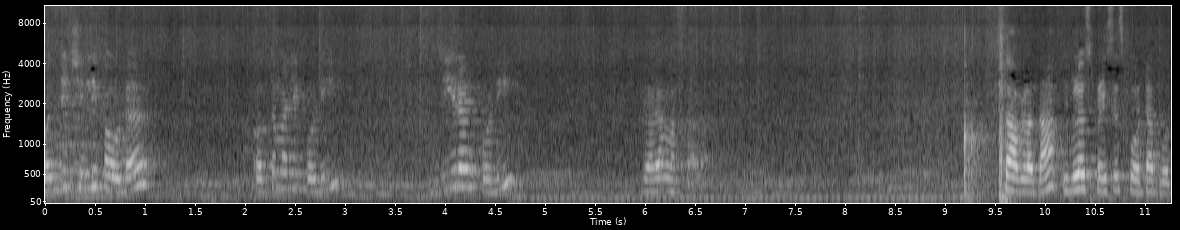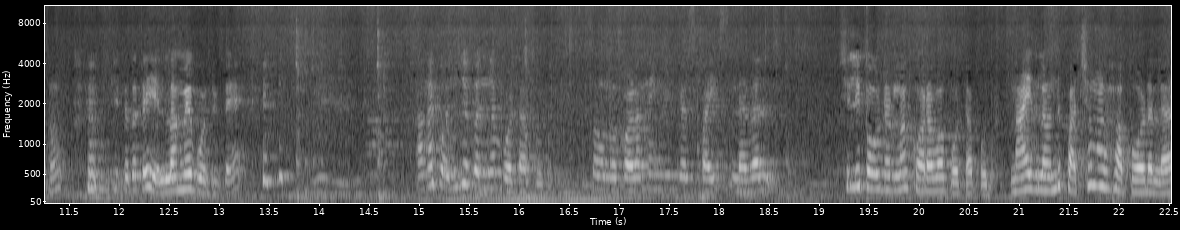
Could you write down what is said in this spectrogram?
கொஞ்சம் சில்லி பவுடர் கொத்தமல்லி பொடி ஜீரக பொடி கரம் மசாலா. ஸோ அவ்வளோதான் இவ்வளோ ஸ்பைசஸ் போட்டால் போதும். கிட்டத்தட்ட எல்லாமே போட்டுட்டேன். ஆனால் கொஞ்சம் கொஞ்சம் போட்டால் போதும். ஸோ உங்கள் குழந்தைங்களுக்கு ஸ்பைஸ் லெவல் சில்லி பவுடர்லாம் குறவாக போட்டால் போதும். நான் இதில் வந்து பச்சை மிளகா போடலை.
